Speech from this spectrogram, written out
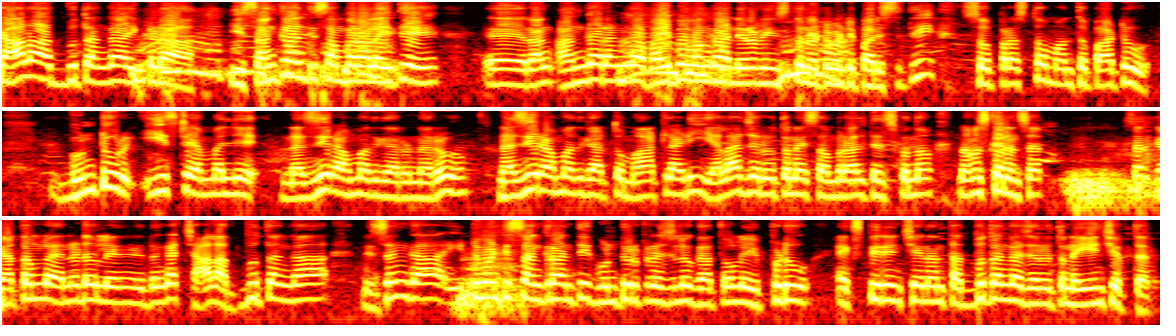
చాలా అద్భుతంగా ఇక్కడ ఈ సంక్రాంతి సంబరాలు అయితే అంగరంగ వైభవంగా నిర్వహిస్తున్నటువంటి పరిస్థితి. సో ప్రస్తుతం మనతో పాటు గుంటూరు ఈస్ట్ ఎమ్మెల్యే నజీర్ అహ్మద్ గారు ఉన్నారు. నజీర్ అహ్మద్ గారితో మాట్లాడి ఎలా జరుగుతున్నాయి సంబరాలు తెలుసుకుందాం. నమస్కారం సార్. సార్ గతంలో ఎన్నడూ లేని విధంగా చాలా అద్భుతంగా నిజంగా ఇటువంటి సంక్రాంతి గుంటూరు ప్రజలు గతంలో ఎప్పుడు ఎక్స్పీరియన్స్ చేయనంత అద్భుతంగా జరుగుతున్నాయి. ఏం చెప్తారు?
